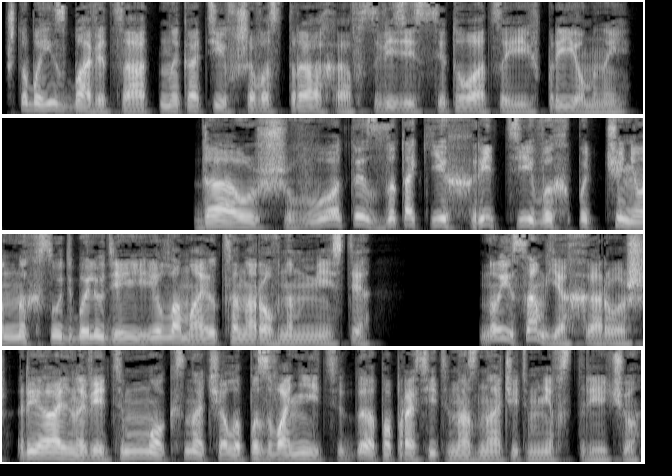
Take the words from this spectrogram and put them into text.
чтобы избавиться от накатившего страха в связи с ситуацией в приемной. Да уж, вот из-за таких ретивых подчиненных судьбы людей и ломаются на ровном месте. Но и сам я хорош, реально ведь мог сначала позвонить, да попросить назначить мне встречу.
